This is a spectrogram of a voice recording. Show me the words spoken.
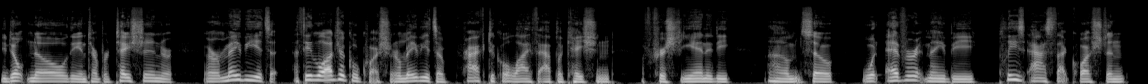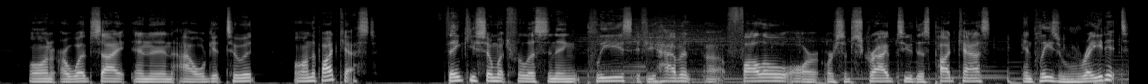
you don't know the interpretation, or, or maybe it's a, a theological question, or maybe it's a practical life application of Christianity. Um, so, whatever it may be, please ask that question on our website and then I will get to it on the podcast. Thank you so much for listening. Please, if you haven't, uh, follow or, or subscribe to this podcast and please rate it.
